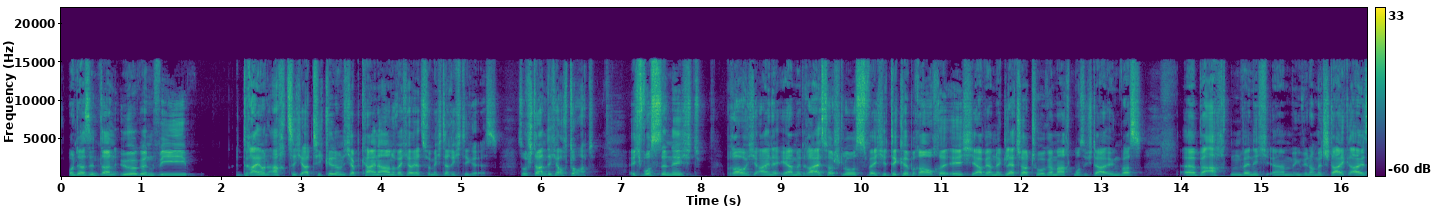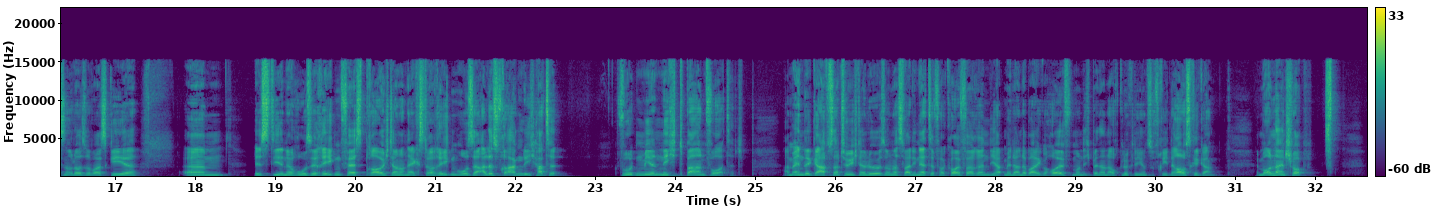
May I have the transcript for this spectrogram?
und da sind dann irgendwie 83 Artikel und ich habe keine Ahnung, welcher jetzt für mich der richtige ist. So stand ich auch dort. Ich wusste nicht, brauche ich eine eher mit Reißverschluss, welche Dicke brauche ich? Ja, wir haben eine Gletschertour gemacht, muss ich da irgendwas äh, beachten, wenn ich ähm, irgendwie noch mit Steigeisen oder sowas gehe? Ähm, ist die eine Hose regenfest? Brauche ich da noch eine extra Regenhose? Alles Fragen, die ich hatte, wurden mir nicht beantwortet. Am Ende gab es natürlich eine Lösung, das war die nette Verkäuferin, die hat mir dann dabei geholfen und ich bin dann auch glücklich und zufrieden rausgegangen. Im Online-Shop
